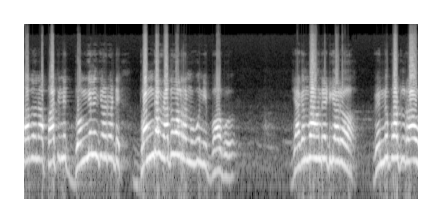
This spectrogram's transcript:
పదవిని ఆ పార్టీని దొంగిలించినటువంటి దొంగ వెధవలరా నువ్వు నీ బాబు. జగన్మోహన్ రెడ్డి గారు వెన్నుపోట్లు రావు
